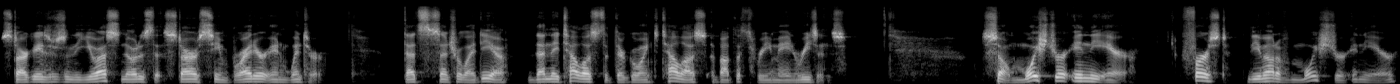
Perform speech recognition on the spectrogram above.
Stargazers in the US notice that stars seem brighter in winter. That's the central idea. Then they tell us that they're going to tell us about the three main reasons. So, moisture in the air. First, the amount of moisture in the air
